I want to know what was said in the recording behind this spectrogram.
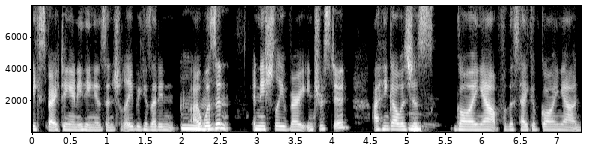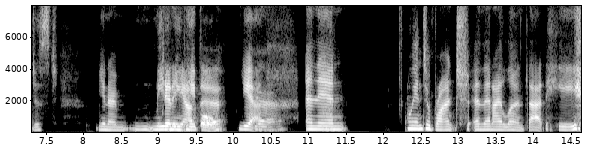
expecting anything essentially because i didn't i Mm. wasn't initially very interested. I think i was just going out for the sake of going out and just you know meeting Getting people. there. yeah. And then went to brunch, and then I learned that he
